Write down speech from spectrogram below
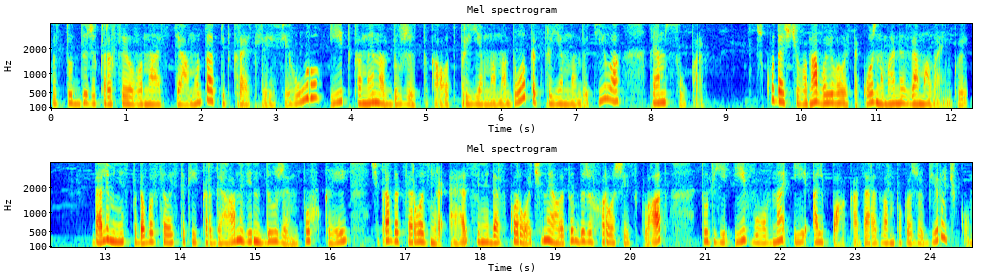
Ось тут дуже красиво вона стягнута, підкреслює фігуру, і тканина дуже така от приємна на дотик, приємна до тіла. Прям супер. Шкода, що вона виявилась також на мене за маленькою. Далі мені сподобався ось такий кардиган. Він дуже пухкий. Щоправда, це розмір S, він йде вкорочений, але тут дуже хороший склад. Тут є і вовна, і альпака. Зараз вам покажу бірочку.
